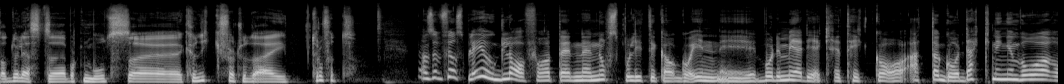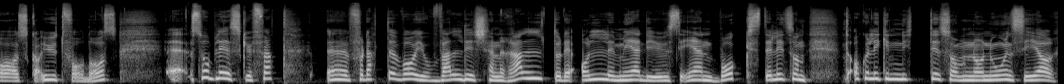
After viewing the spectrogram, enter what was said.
da du leste Borten Moes kronikk, følte du deg truffet? Altså Først ble jeg jo glad for at en norsk politiker går inn i både mediekritikk og ettergår dekningen vår og skal utfordre oss. Så ble jeg skuffet. Eh, for dette var jo veldig generelt, og det er alle mediehus i én boks. Det er litt sånn, det er akkurat like nyttig som når noen sier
